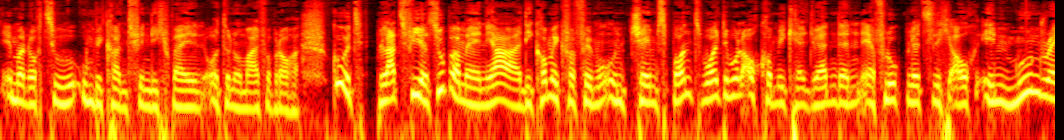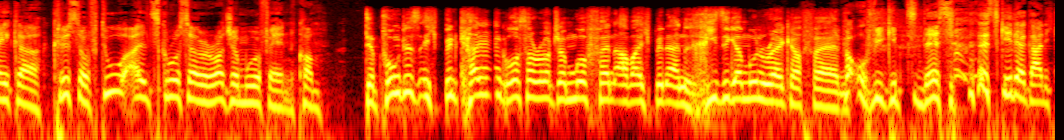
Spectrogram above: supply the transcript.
Immer noch zu unbekannt, finde ich, bei Otto Normalverbraucher. Gut, Platz 4, Superman, ja, die Comic-Verfilmung und James Bond wollte wohl auch Comic-Held werden, denn er flog plötzlich auch in Moonraker. Christoph, du als großer Roger Moore-Fan, komm. Der Punkt ist, ich bin kein großer Roger Moore-Fan, aber ich bin ein riesiger Moonraker-Fan. Oh, wie gibt's denn das? Es geht ja gar nicht.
